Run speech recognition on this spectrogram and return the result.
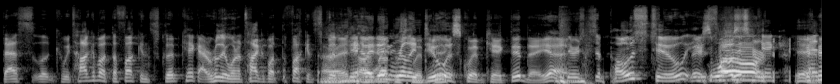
That's look, can we talk about the fucking squib kick? I really want to talk about the fucking uh, squib right. kick. yeah, they didn't really do kick. a squib kick, did they? Yeah. They're supposed to. They're supposed supposed to. to kick, Yeah. and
